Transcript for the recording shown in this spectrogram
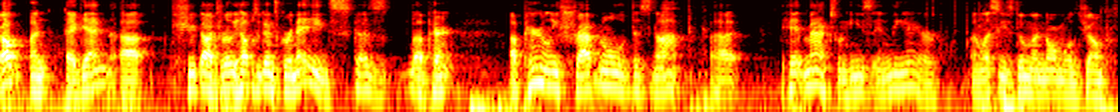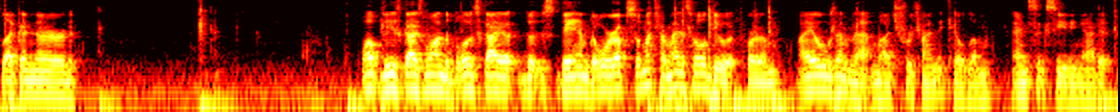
Oh, and again, uh, shoot dodge really helps against grenades because apparent, apparently shrapnel does not uh, hit Max when he's in the air unless he's doing a normal jump like a nerd. Well, these guys wanted to blow this guy, uh, this damn door up so much, I might as well do it for them. I owe them that much for trying to kill them and succeeding at it.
